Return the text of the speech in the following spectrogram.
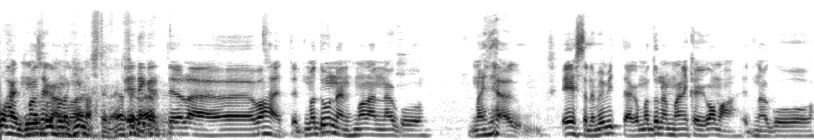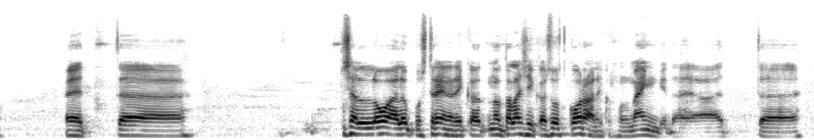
koheldi võib-olla kinnastega. ei, tegelikult ei ole vahet, et ma tunnen, et ma olen nagu, ma ei tea, eestlane või mitte, aga ma tunnen, et ma olen ikkagi oma, et nagu et äh, seal hooaja lõpus treener ikka, no ta lasi ikka suht korralikult mul mängida ja et äh,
